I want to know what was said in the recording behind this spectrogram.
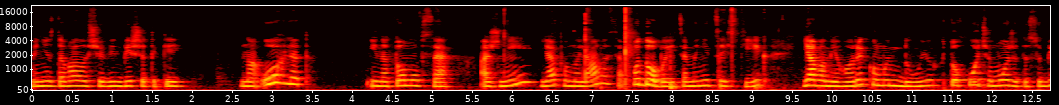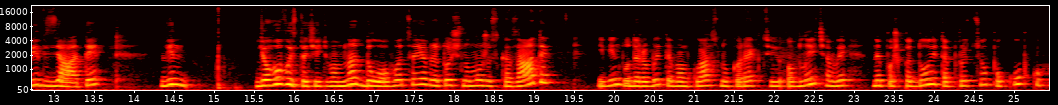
Мені здавалося, що він більше такий на огляд, і на тому все. Аж ні, я помилялася. Подобається мені цей стік. Я вам його рекомендую. Хто хоче, можете собі взяти. Він, Його вистачить вам надовго, це я вже точно можу сказати. І він буде робити вам класну корекцію обличчя. Ви не пошкодуєте про цю покупку.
